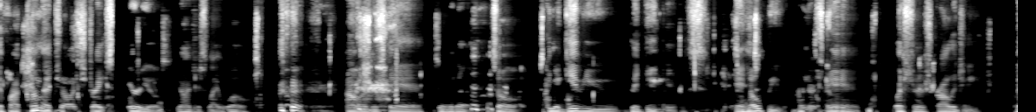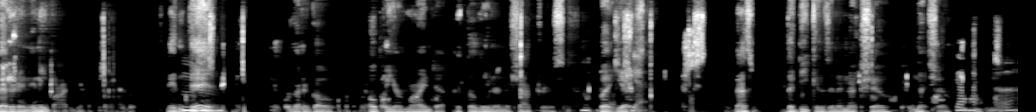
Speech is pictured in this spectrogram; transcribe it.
if i come at y'all straight sidereal y'all just like whoa I don't understand. Give it up. So I'm gonna give you the decans and help you understand Western astrology better than anybody. And mm-hmm. then we're gonna go open your mind up with the lunar nakshatras. But yes, Yeah. that's the decans in a nutshell. Nutshell. Gotcha.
